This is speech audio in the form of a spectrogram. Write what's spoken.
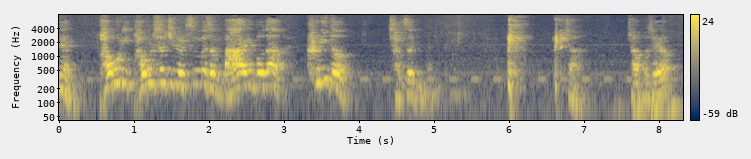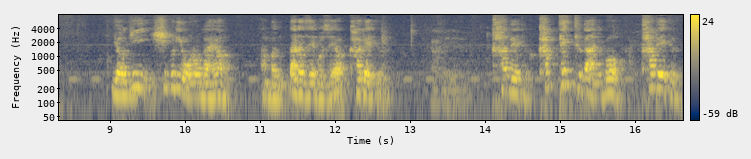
예, 바울이 바울 서신을 쓴 것은 말보다 글이 더 잘 써진다니까. 자, 자 보세요. 여기 히브리 오로가요. 한번 따라서 해보세요. 카베드. 카베드. 카페트가 아니고 카베드.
